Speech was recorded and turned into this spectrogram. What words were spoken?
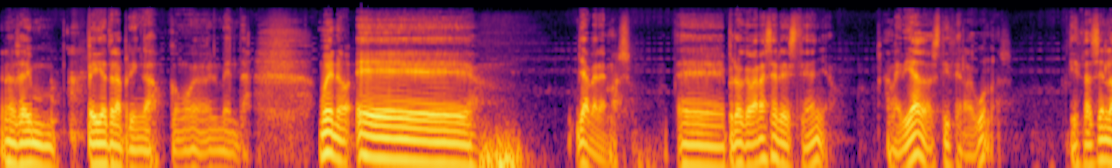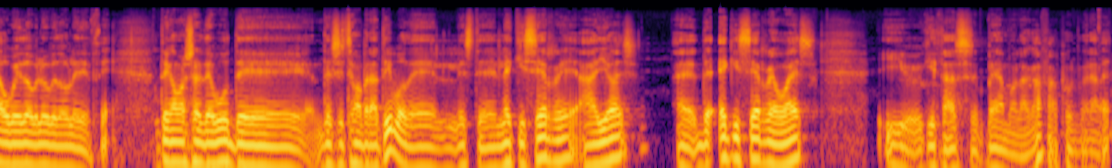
No sé, un pediatra pringado, como el Menda. Bueno, eh, ya veremos. pero que van a ser este año. A mediados, dicen algunos quizás en la WWDC tengamos el debut del sistema operativo del este, el XR iOS, eh, de XROS y quizás veamos las gafas por primera vez.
